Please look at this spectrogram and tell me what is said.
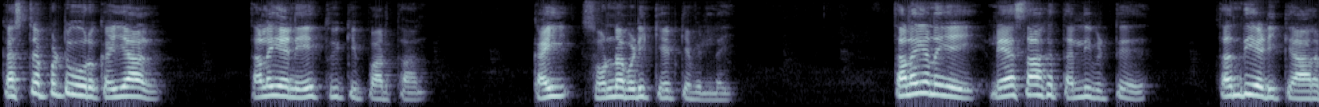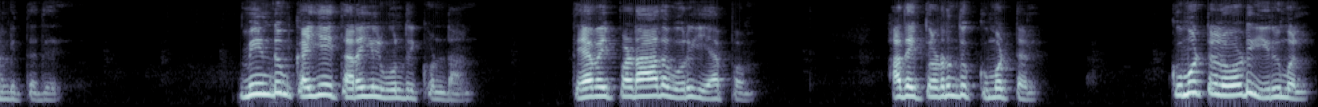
கஷ்டப்பட்டு ஒரு கையால் தலையணையை தூக்கி பார்த்தான். கை சொன்னபடி கேட்கவில்லை. தலையணையை லேசாக தள்ளிவிட்டு தந்தி அடிக்க ஆரம்பித்தது. மீண்டும் கையை தரையில் ஊன்றிக்கொண்டான். தேவைப்படாத ஒரு ஏப்பம். அதைத் தொடர்ந்து குமட்டல். குமட்டலோடு இருமல்.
